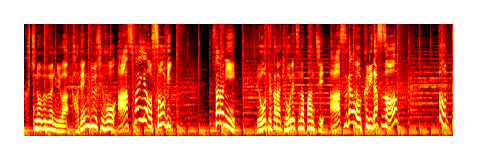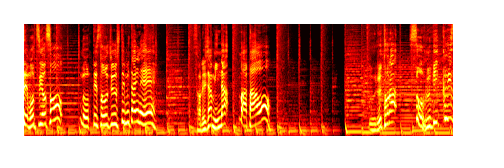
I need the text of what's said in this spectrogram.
口の部分には家電粒子砲アースファイアを装備。さらに両手から強烈なパンチアースガンを繰り出すぞ。とっても強そう。乗って操縦してみたいね。それじゃみんなまた会おう。ウルトラソフビクイズ。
